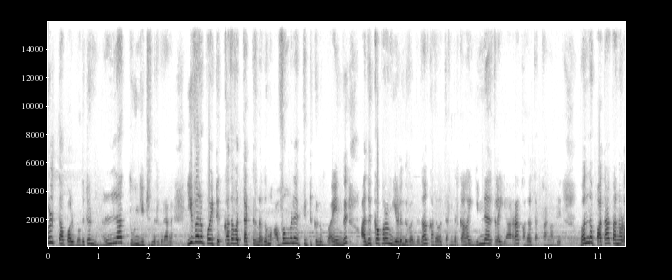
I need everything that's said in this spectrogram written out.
உள்தாப்பால் போட்டுட்டு நல்லா தூங்கிட்டு இருந்திருக்கிறாங்க. இவர் போயிட்டு கதவை தட்டுனதும் அவங்களே திட்டுக்குன்னு பயந்து அதுக்கப்புறம் எழுந்து வந்து தான் கதவை திறந்திருக்காங்க. இந்நேரத்துல யாரா கதவை தட்டுறாங்க அப்படின்னு. வந்து பார்த்தா தன்னோட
